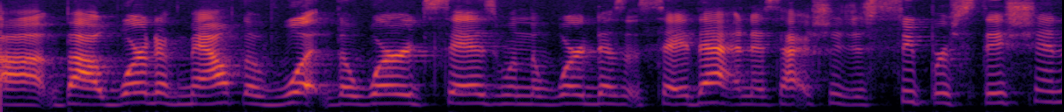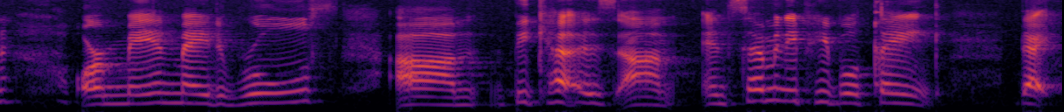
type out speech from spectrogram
uh, by word of mouth of what the word says when the word doesn't say that, and it's actually just superstition or man-made rules. Um, because um, and so many people think that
